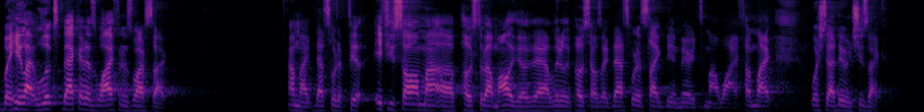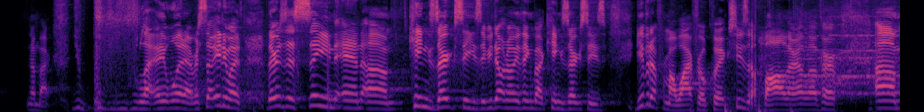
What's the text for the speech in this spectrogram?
but he like looks back at his wife, and his wife's like, I'm like, that's what it feels. If you saw my uh, post about Molly the other day, I literally posted, I was like, that's what it's like being married to my wife. I'm like, what should I do? And she's like, and I'm like, you, like, whatever. So, anyways, there's this scene, and um, King Xerxes, if you don't know anything about King Xerxes, give it up for my wife real quick. She's a baller. I love her. Um,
